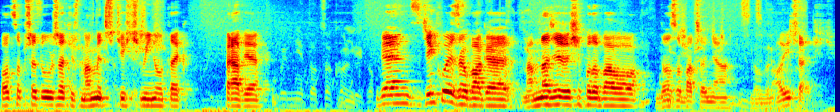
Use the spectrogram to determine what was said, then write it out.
Po co przedłużać? Już mamy 30 minutek. Prawie. Więc dziękuję za uwagę. Mam nadzieję, że się podobało. Do zobaczenia. No i cześć.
